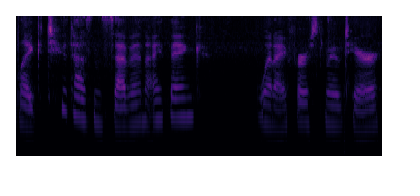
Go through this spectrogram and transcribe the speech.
like 2007, I think, when I first moved here.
